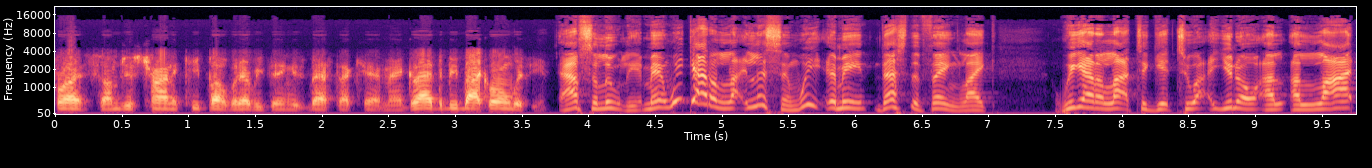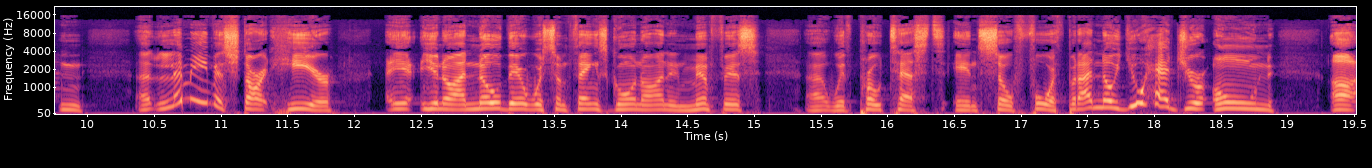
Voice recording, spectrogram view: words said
front. So I'm just trying to keep up with everything as best I can, man. Glad to be back on with you. Absolutely, man. We got a lot. Listen, we. I mean, that's the thing. Like, we got a lot to get to. You know, a, a lot. And uh, let me even start here. You know, I know there were some things going on in Memphis uh, with protests and so forth, but I know you had your own uh,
